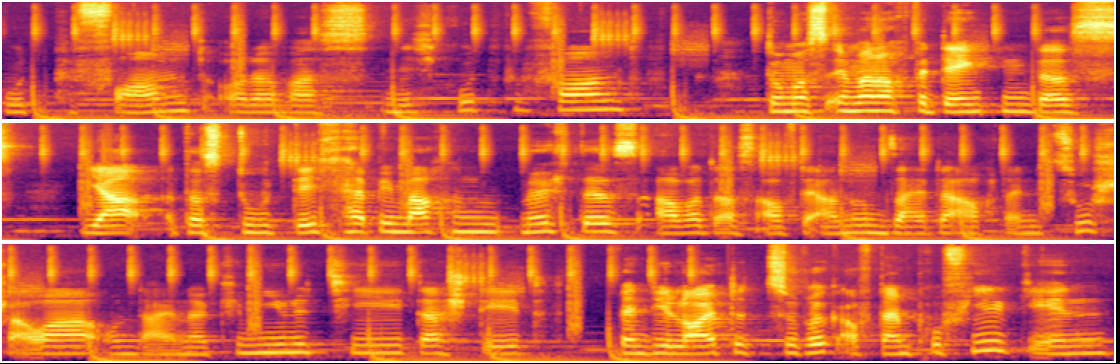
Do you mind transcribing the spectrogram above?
gut performt oder was nicht gut performt. Du musst immer noch bedenken, dass ja, dass du dich happy machen möchtest, aber dass auf der anderen Seite auch deine Zuschauer und deine Community da steht. Wenn die Leute zurück auf dein Profil gehen,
